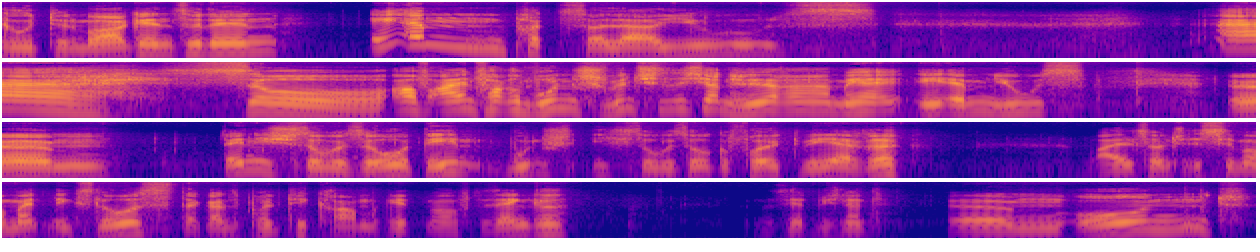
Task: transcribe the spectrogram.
Guten Morgen zu den EM Potsdamer News. Ah, so, auf einfachen Wunsch wünscht sich ein Hörer mehr EM News. Ähm, denn ich sowieso, dem Wunsch ich sowieso gefolgt wäre, weil sonst ist im Moment nichts los. Der ganze Politikrahmen geht mir auf die Senkel. Interessiert mich nicht. Ähm, und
